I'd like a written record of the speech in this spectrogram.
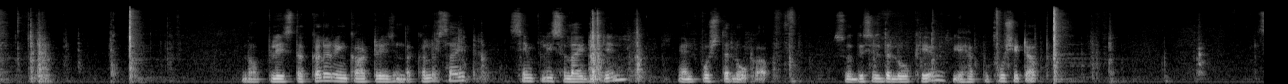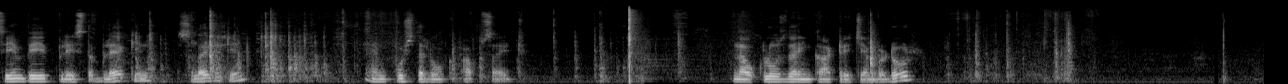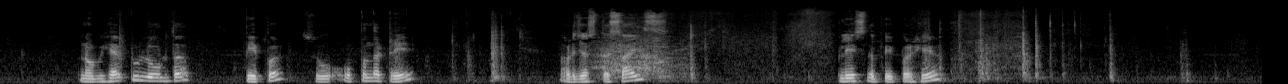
Now place the color ink cartridge in the color side. Simply slide it in and push the lock up so this is the lock here. You have to push it up. Same way place the black in slide it in and push the lock upside. Now close the ink cartridge chamber door. Now we have to load the paper. So open the tray. Adjust the size. Place the paper here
